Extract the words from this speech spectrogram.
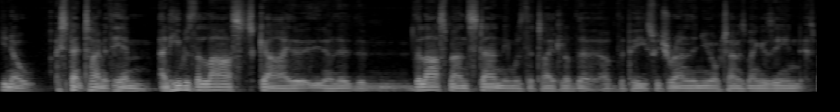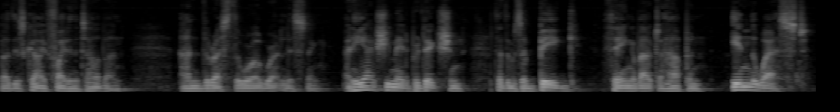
you know I spent time with him, and he was the last guy. You know, the, the, the last man standing was the title of the of the piece, which ran in the New York Times Magazine. It's about this guy fighting the Taliban, and the rest of the world weren't listening. And he actually made a prediction that there was a big thing about to happen in the West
